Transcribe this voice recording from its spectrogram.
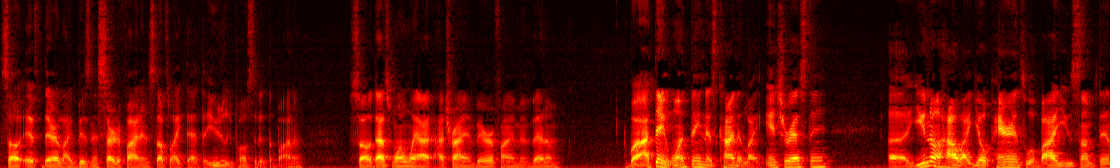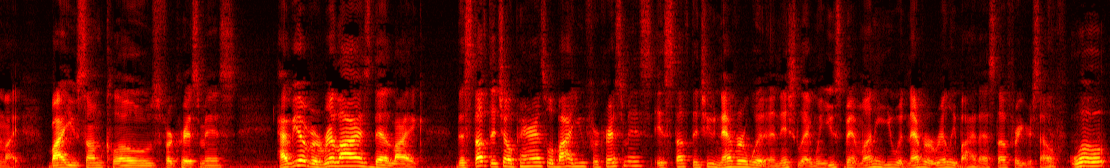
So if they're like business certified and stuff like that, they usually post it at the bottom. So that's one way I, I try and verify them and vet them. But I think one thing that's kind of like interesting, uh, you know how like your parents will buy you something like buy you some clothes for Christmas. Have you ever realized that like the stuff that your parents will buy you for Christmas is stuff that you never would initially like when you spend money, you would never really buy that stuff for yourself. Well,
